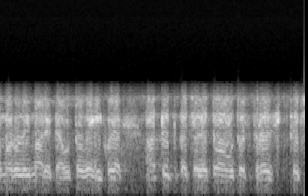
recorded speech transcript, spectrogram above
numărului mare de autovehicule, atât pe cele două autostrăzi, cât și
